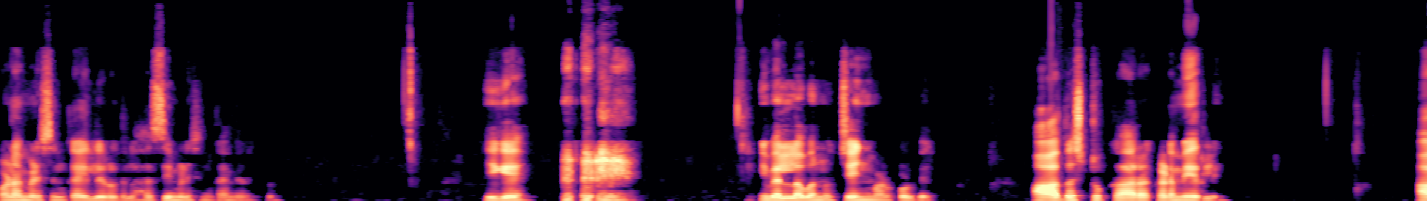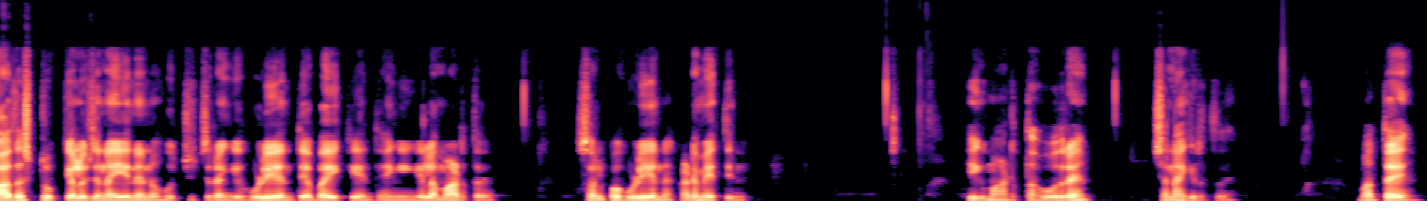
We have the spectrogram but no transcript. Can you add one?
ಒಣ ಮೆಣಸಿನಕಾಯಲ್ಲಿ ಇರೋದಿಲ್ಲ ಹಸಿ ಮೆಣಸಿನಕಾಯಿ ಇರ್ತದೆ ಹೀಗೆ ಇವೆಲ್ಲವನ್ನು ಚೇಂಜ್ ಮಾಡ್ಕೊಳ್ಬೇಕು. ಆದಷ್ಟು ಖಾರ ಕಡಿಮೆ ಇರಲಿ. ಆದಷ್ಟು ಕೆಲವು ಜನ ಏನೇನೋ ಹುಚ್ಚುಚ್ಚರಂಗೆ ಹುಳಿ ಅಂತೆ, ಬೈಕೆ ಅಂತ ಹೆಂಗೆ ಹಿಂಗೆಲ್ಲ ಮಾಡ್ತವೆ. ಸ್ವಲ್ಪ ಹುಳಿಯನ್ನು ಕಡಿಮೆ ತಿನ್ನಿ. ಹೀಗೆ ಮಾಡ್ತಾ ಹೋದರೆ ಚೆನ್ನಾಗಿರ್ತದೆ. ಮತ್ತು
